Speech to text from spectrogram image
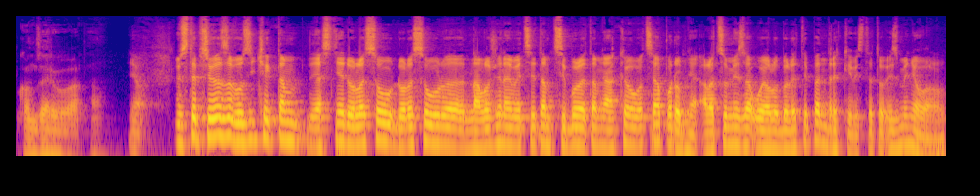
konzervovat. No. Jo. Vy jste přivezl vozíček, tam jasně dole jsou, dole jsou eh, naložené věci, tam cibule, tam nějaké ovoce a podobně, ale co mě zaujalo, byly ty pendreky, vy jste to i zmiňoval.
